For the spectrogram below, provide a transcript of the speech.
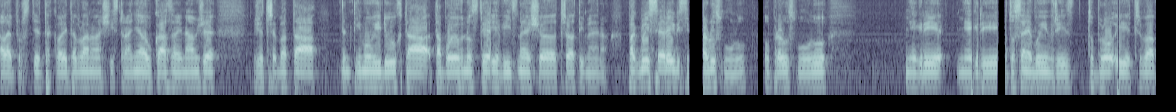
ale prostě ta kvalita byla na naší straně a ukázali nám, že, že třeba ta, ten týmový duch, ta, ta bojovnost je, je víc než eh, třeba ty jména. Pak byly série, kdy si opravdu smůlu, opravdu smůlu. Někdy, někdy, to se nebojím říct, to bylo i třeba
